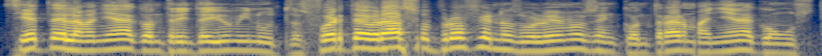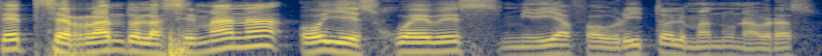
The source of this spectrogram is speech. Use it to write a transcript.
7 de la mañana con 31 minutos. Fuerte abrazo, profe. Nos volvemos a encontrar mañana con usted cerrando la semana. Hoy es jueves, mi día favorito. Le mando un abrazo.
